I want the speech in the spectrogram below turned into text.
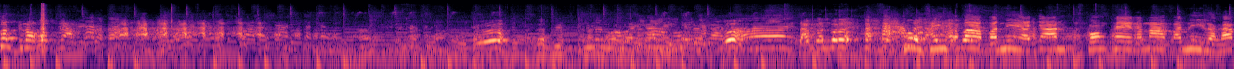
ส้นพี่น้องคนงามอีกจำกันไปเลยลูกชีก็มาปันนี่อาจารย์กองแท้ก็มาปันนี่แหละครับ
